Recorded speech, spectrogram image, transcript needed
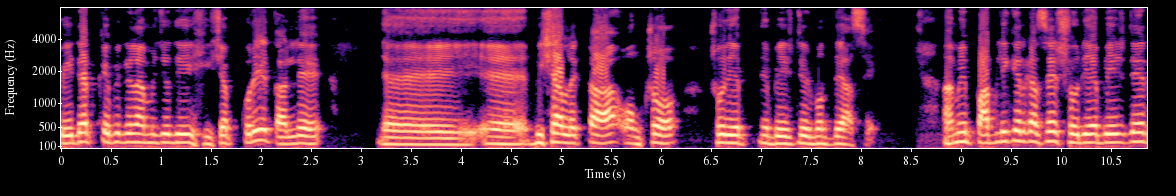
পেড আপ ক্যাপিটাল আমি যদি হিসাব করি, তাহলে বিশাল একটা অংশ সরিয়া বেসডের মধ্যে আছে। আমি পাবলিকের কাছে সরিয়া বেসডের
